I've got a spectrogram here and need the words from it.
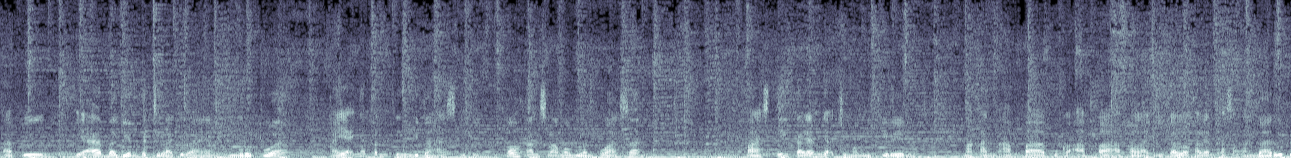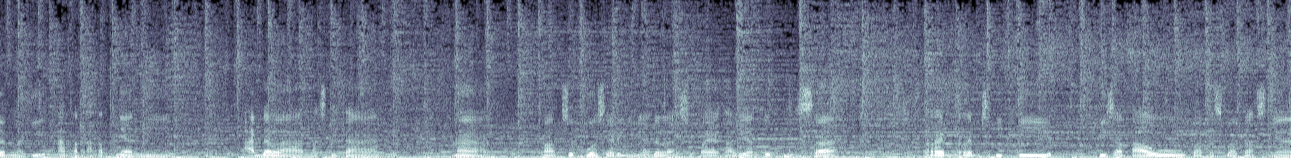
Tapi ya bagian kecil aja lah yang menurut gua kayaknya penting dibahas gitu. Toh kan selama bulan puasa pasti kalian nggak cuma mikirin makan apa, buka apa, apalagi kalau kalian pasangan baru dan lagi anget-angetnya nih. Adalah pastikan. Nah, maksud gue sharing ini adalah supaya kalian tuh bisa ngerem-ngerem sedikit, bisa tahu batas-batasnya.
